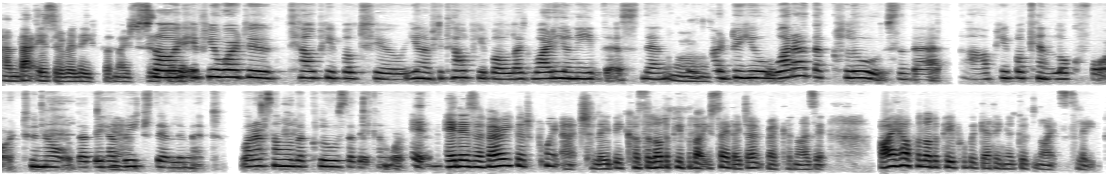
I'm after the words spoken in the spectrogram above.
And that is a relief for most people. So if you were to tell people to, you know, if you tell people like, why do you need this? Then, Mm. or do you? What are the clues that uh, people can look for to know that they have Yeah. reached their limit? What are some of the clues that they can work It, with? it is a very good point, actually, because a lot of people, like you say, they don't recognize it. I help a lot of people with getting a good night's sleep.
